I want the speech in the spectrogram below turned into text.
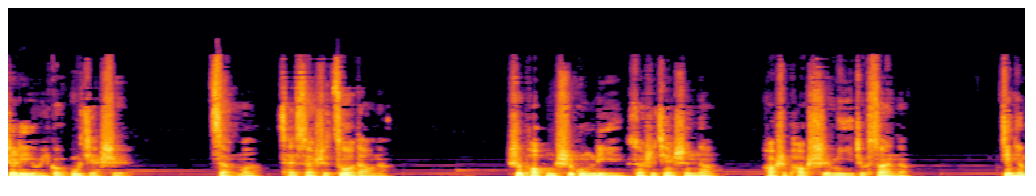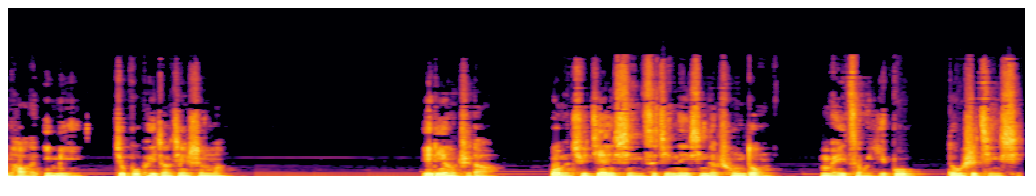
这里有一个误解是：怎么才算是做到呢？是跑步十公里算是健身呢，还是跑十米就算呢？今天跑了一米就不配叫健身吗？一定要知道，我们去践行自己内心的冲动，每走一步都是惊喜。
